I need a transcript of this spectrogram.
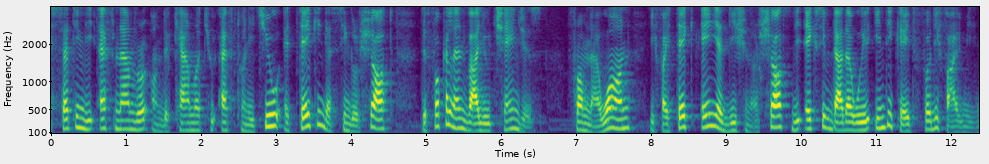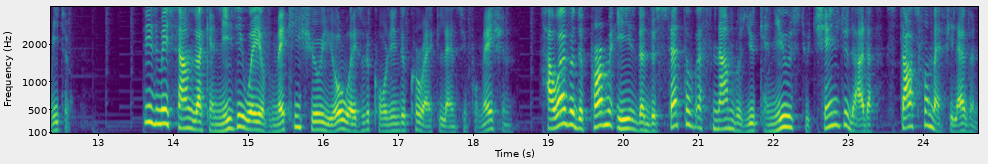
setting the f number on the camera to f22 and taking a single shot, the focal length value changes. From now on, if I take any additional shots, the EXIF data will indicate 35mm. This may sound like an easy way of making sure you're always recording the correct lens information. However, the problem is that the set of f numbers you can use to change the data starts from f11.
